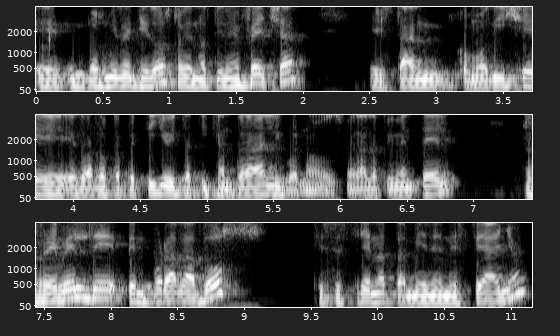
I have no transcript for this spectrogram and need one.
en 2022, todavía no tienen fecha. Están, como dije, Eduardo Capetillo y Tati Cantoral y bueno, Esmeralda Pimentel. Rebelde, temporada 2, que se estrena también en este año.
